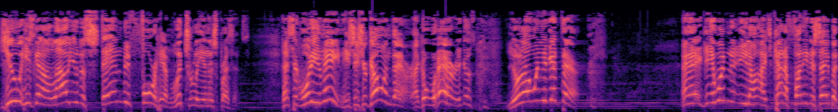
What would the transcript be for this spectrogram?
You, he's going to allow you to stand before him, literally in his presence. And I said, what do you mean? He says, you're going there. I go, where? He goes, you'll know when you get there. And it, it wouldn't, you know, it's kind of funny to say, but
